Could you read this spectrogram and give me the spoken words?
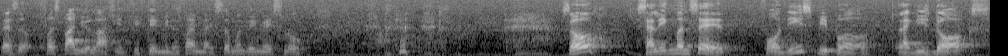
That's the first time you laugh in 15 minutes. Why my sermon going very slow? so, Seligman said, for these people, like these dogs,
